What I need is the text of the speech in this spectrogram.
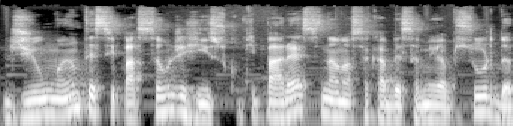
de uma antecipação de risco que parece na nossa cabeça meio absurda,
